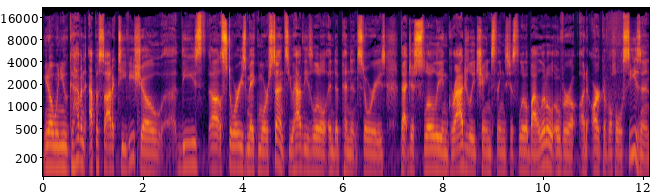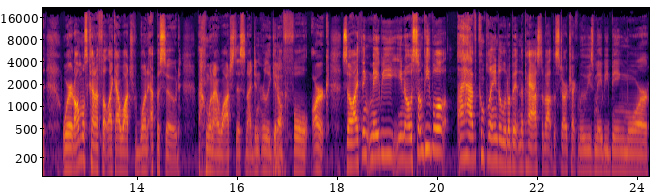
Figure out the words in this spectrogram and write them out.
You know, when you have an episodic TV show, uh, these uh, stories make more sense. You have these little independent stories that just slowly and gradually change things just little by little over an arc of a whole season where it almost kind of felt like I watched one episode when I watched this and I didn't really get yeah. a full arc. So I think maybe, you know, some people I have complained a little bit in the past about the Star Trek movies maybe being more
